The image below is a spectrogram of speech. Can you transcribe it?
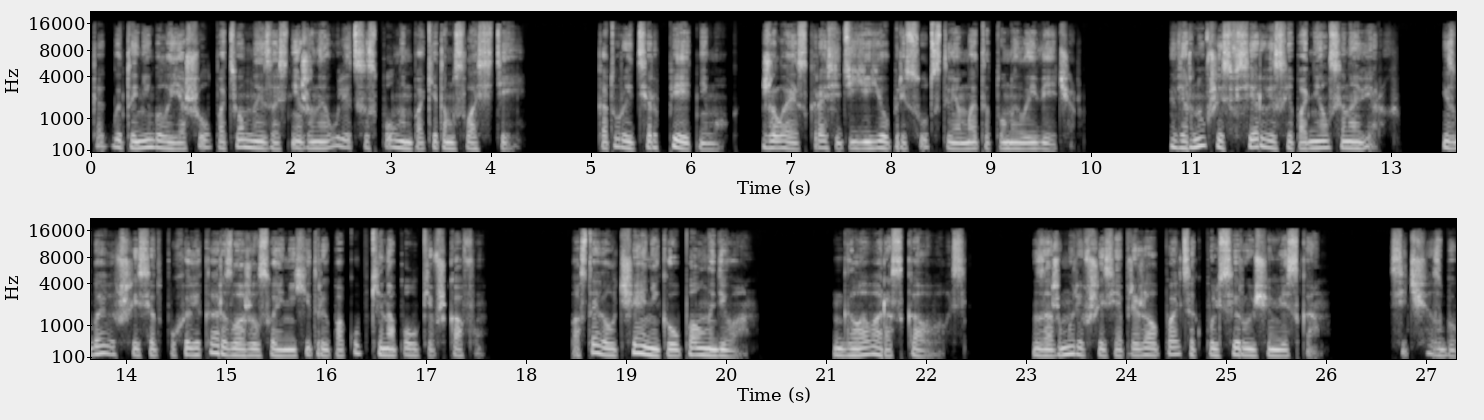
Как бы то ни было, я шел по темной заснеженной улице с полным пакетом сластей. который терпеть не мог, желая скрасить ее присутствием этот унылый вечер. Вернувшись в сервис, я поднялся наверх. Избавившись от пуховика, разложил свои нехитрые покупки на полке в шкафу. Поставил чайник и упал на диван. Голова раскалывалась. Зажмурившись, я прижал пальцы к пульсирующим вискам. Сейчас бы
